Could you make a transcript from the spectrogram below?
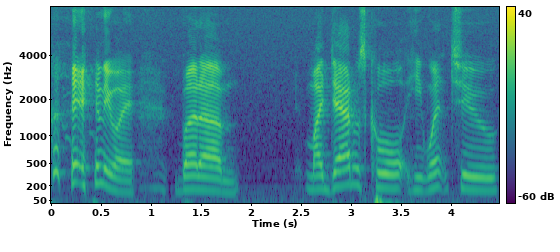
anyway, but um, my dad was cool. He went to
